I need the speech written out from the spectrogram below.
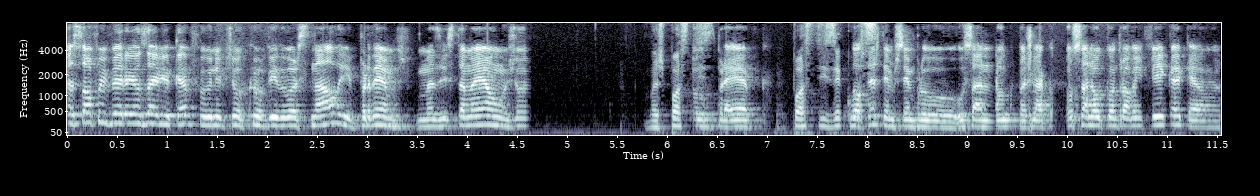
eu só fui ver a Eusébio Cup, foi o único jogo que eu vi do Arsenal e perdemos, mas isso também é um jogo mas posso dizer, pré-época. Posso dizer que Vocês o... temos sempre o, o Sanouk para jogar o Sanouk contra o Benfica, que é um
